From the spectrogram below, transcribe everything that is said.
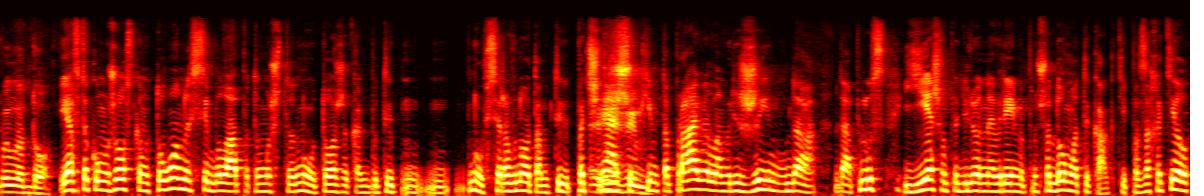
было до. Я в таком жестком тонусе была, потому что, ну, тоже как бы ты, ну, все равно там ты подчиняешься каким-то правилам, режиму, да, да, плюс ешь в определенное время, потому что дома ты как, типа, захотел,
